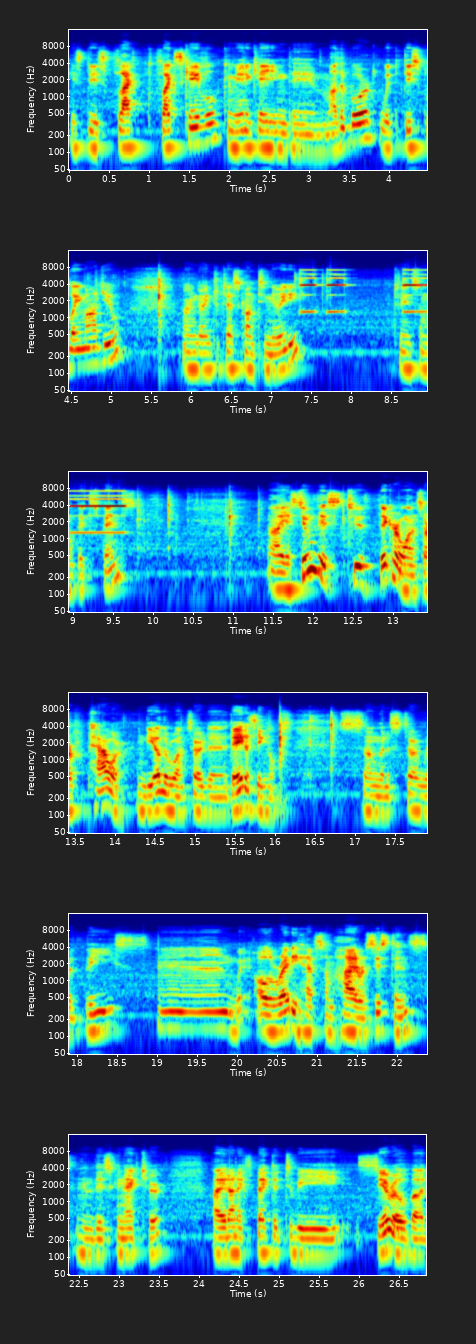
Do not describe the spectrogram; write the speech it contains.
is this flex cable communicating the motherboard with the display module. I'm going to test continuity between some of its pins. I assume these two thicker ones are for power and the other ones are the data signals. So I'm going to start with these and we already have some high resistance in this connector. I don't expect it to be zero but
